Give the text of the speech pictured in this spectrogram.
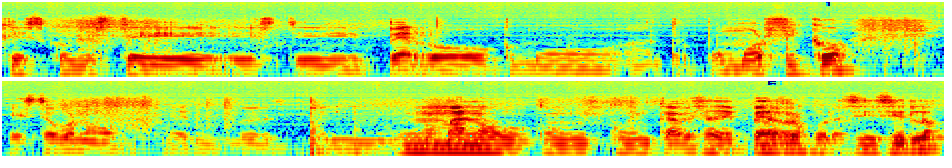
que es con este, este perro como antropomórfico, este, bueno, el, un humano con, con cabeza de perro, por así decirlo.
